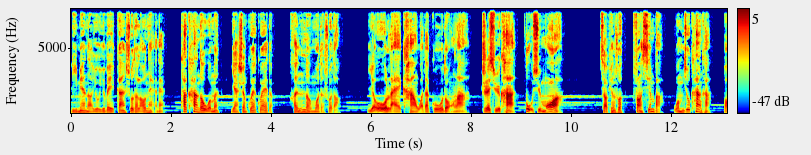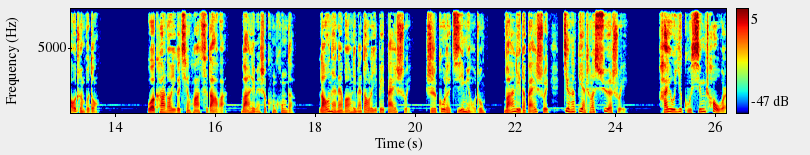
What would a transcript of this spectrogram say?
里面呢有一位干瘦的老奶奶。她看到我们，眼神怪怪的，很冷漠的说道：“又来看我的古董了，只许看，不许摸。”小平说：“放心吧，我们就看看，保准不动。”我看到一个青花瓷大碗，碗里面是空空的。老奶奶往里面倒了一杯白水，只过了几秒钟。碗里的白水竟然变成了血水，还有一股腥臭味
